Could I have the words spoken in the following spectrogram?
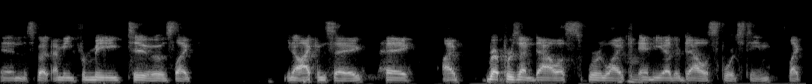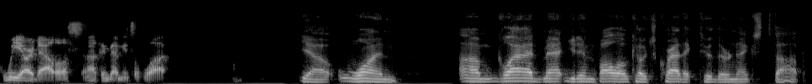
and especially, I mean, for me too, it was like, you know, I can say, hey, I represent Dallas. We're like Mhm. any other Dallas sports team. Like we are Dallas, and I think that means a lot. Yeah, one. I'm glad Matt you didn't follow Coach Craddock to their next stop.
